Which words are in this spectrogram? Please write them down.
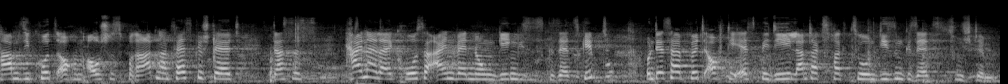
haben sie kurz auch im Ausschuss beraten und festgestellt, dass es keinerlei große Einwendungen gegen dieses Gesetz gibt. Und deshalb wird auch die SPD-Landtagsfraktion diesem Gesetz zustimmen.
